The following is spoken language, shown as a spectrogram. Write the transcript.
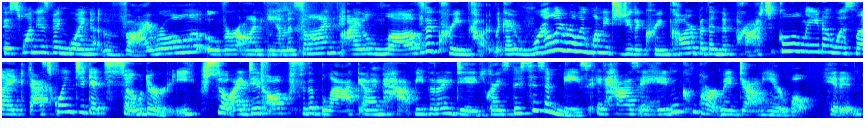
This one has been going viral over on Amazon. I love the cream color. Like I really, really wanted to do the cream color, but then the practical Alaina was like, that's going to get so dirty. So I did opt for the black and I'm happy that I did. You guys, this is amazing. It has a hidden compartment down here. Well, hidden.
